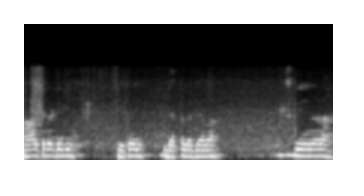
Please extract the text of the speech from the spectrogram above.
ਹਾਲਤ ਗੱਡੀ ਦੀ ਠੀਕ ਹੈ ਜੀ ਡੈਕ ਲੱਗਿਆ ਵਾ ਸਕਰੀਨ ਵਾਲਾ।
